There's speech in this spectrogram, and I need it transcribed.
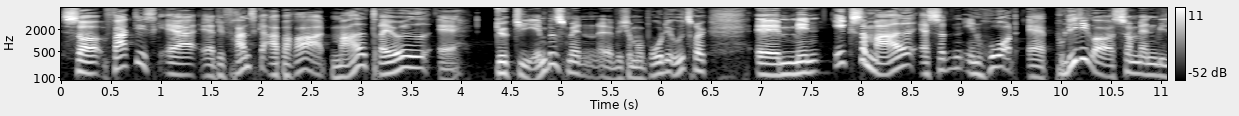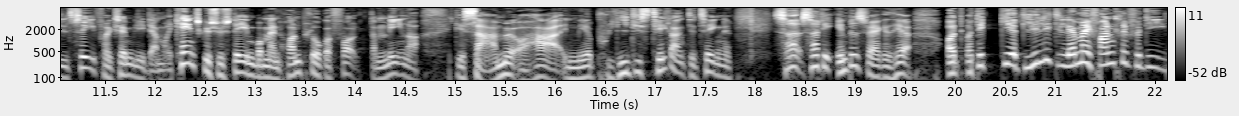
Så faktisk er, er det franske apparat meget drevet af dygtige embedsmænd, øh, hvis jeg må bruge det udtryk, øh, men ikke så meget af sådan en hord af politikere, som man ville se for eksempel i det amerikanske system, hvor man håndplukker folk, der mener det samme og har en mere politisk tilgang til tingene. Så, så er det embedsværket her. Og, og det giver et lille dilemma i Frankrig, fordi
